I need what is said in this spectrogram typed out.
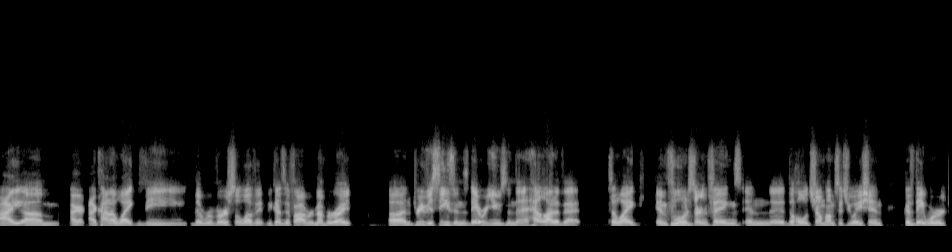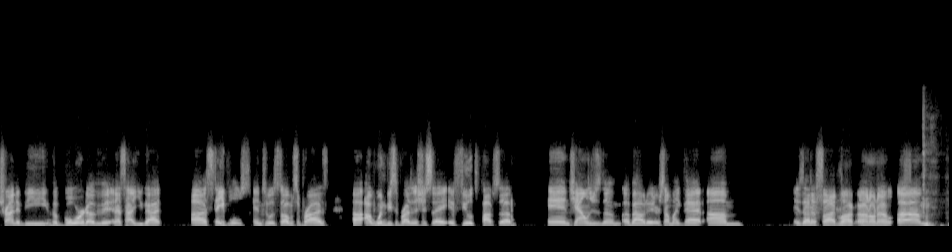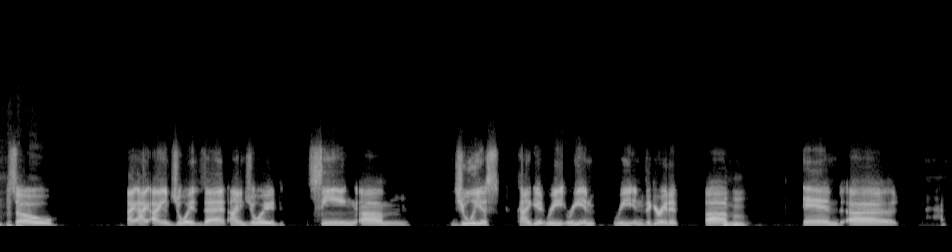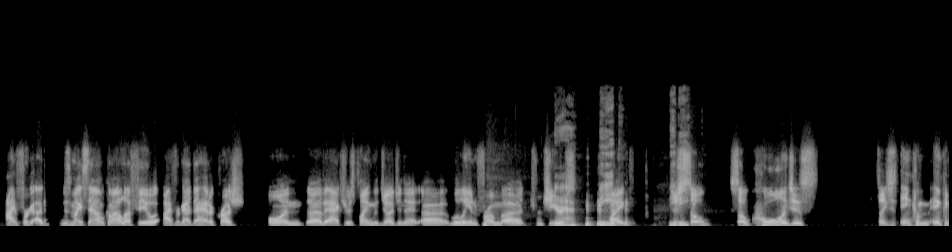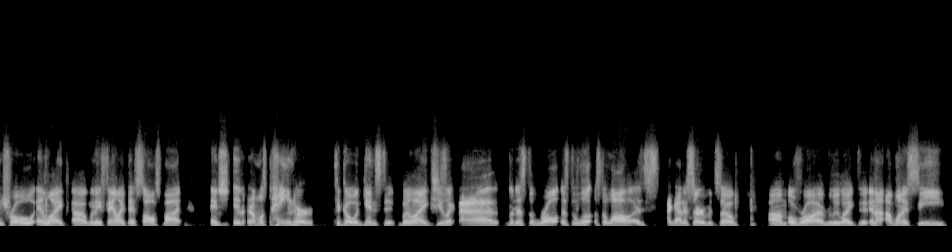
I um I I kind of like the the reversal of it because if I remember right, uh, in the previous seasons they were using the hell out of that to like influence certain things and the, the whole chum hum situation because they were trying to be the board of it, and that's how you got uh, Staples into it. So I'm surprised. Uh, I wouldn't be surprised, I should say, if Felix pops up and challenges them about it or something like that. Um, is that a side lock? I don't know. Um, so I, I I enjoyed that. I enjoyed seeing um, Julius kind of get re re reinvigorated. Um, Mhm. and uh, I forgot. This might sound come out of left field. I forgot that I had a crush on uh, the actress playing the judge in that, uh, Lillian from uh, from Cheers. Yeah. Like Beep. just so so cool and just it's like just in com- in control. And like uh, when they found like that soft spot, and sh it, it almost pained her to go against it. But like she's like ah, but it's the raw, it's the law, it's the law. It's I gotta serve it. So um, overall, I really liked it, and I, I want to see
